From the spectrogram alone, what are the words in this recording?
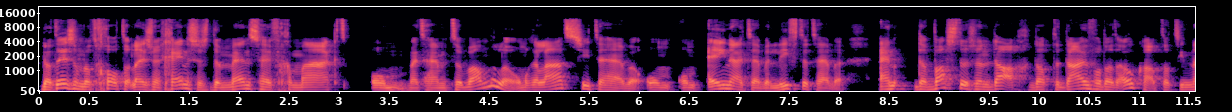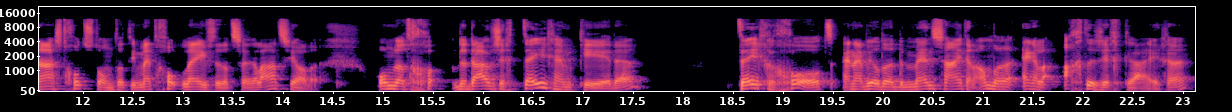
Dat is omdat God, dat lezen we in Genesis, de mens heeft gemaakt om met hem te wandelen, om relatie te hebben, om, om eenheid te hebben, liefde te hebben. En er was dus een dag dat de duivel dat ook had, dat hij naast God stond, dat hij met God leefde, dat ze relatie hadden. Omdat de duivel zich tegen hem keerde, tegen God, en hij wilde de mensheid en andere engelen achter zich krijgen.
